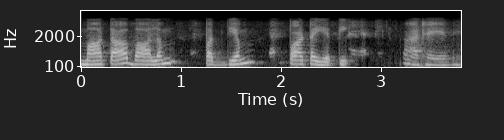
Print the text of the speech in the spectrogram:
माता बालं पद्यं पाठयति। पाठयति।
